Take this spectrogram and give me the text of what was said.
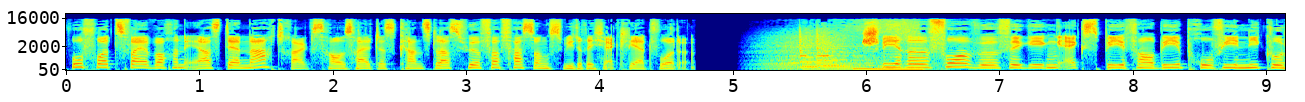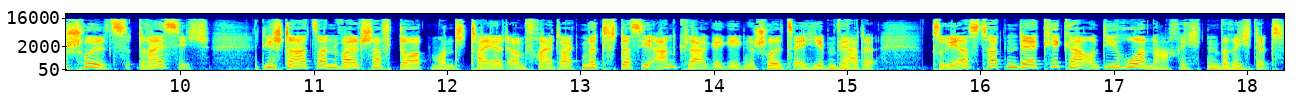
wo vor zwei Wochen erst der Nachtragshaushalt des Kanzlers für verfassungswidrig erklärt wurde. Schwere Vorwürfe gegen Ex-BVB-Profi Nico Schulz, 30. Die Staatsanwaltschaft Dortmund teilt am Freitag mit, dass sie Anklage gegen Schulz erheben werde. Zuerst hatten der Kicker und die Ruhrnachrichten berichtet.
